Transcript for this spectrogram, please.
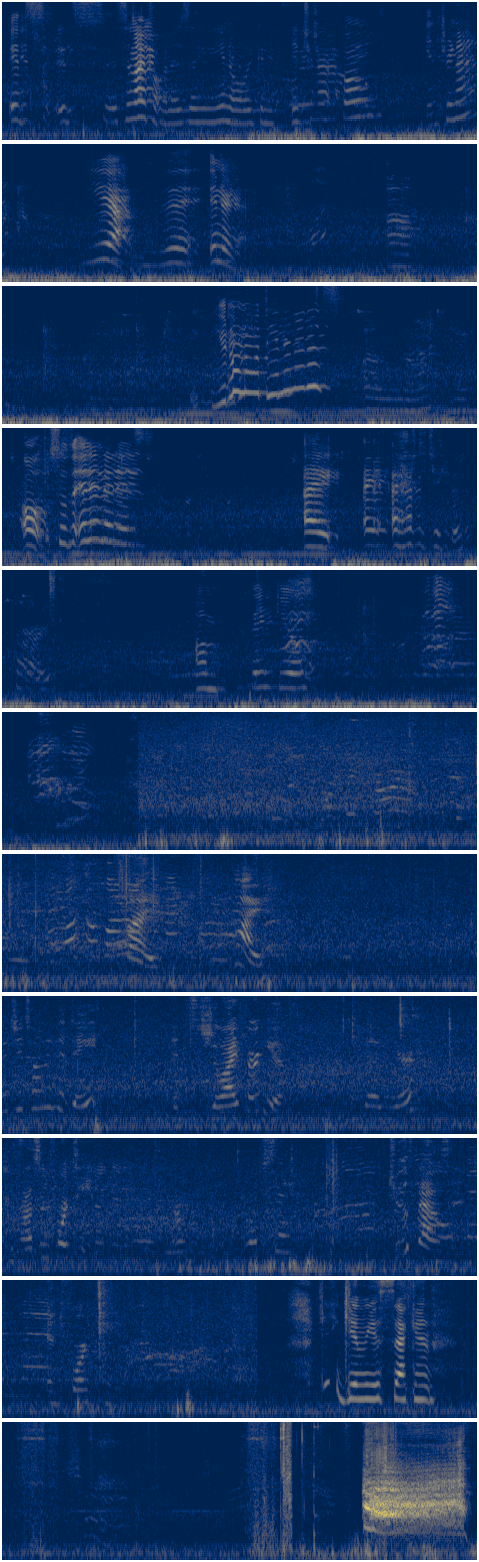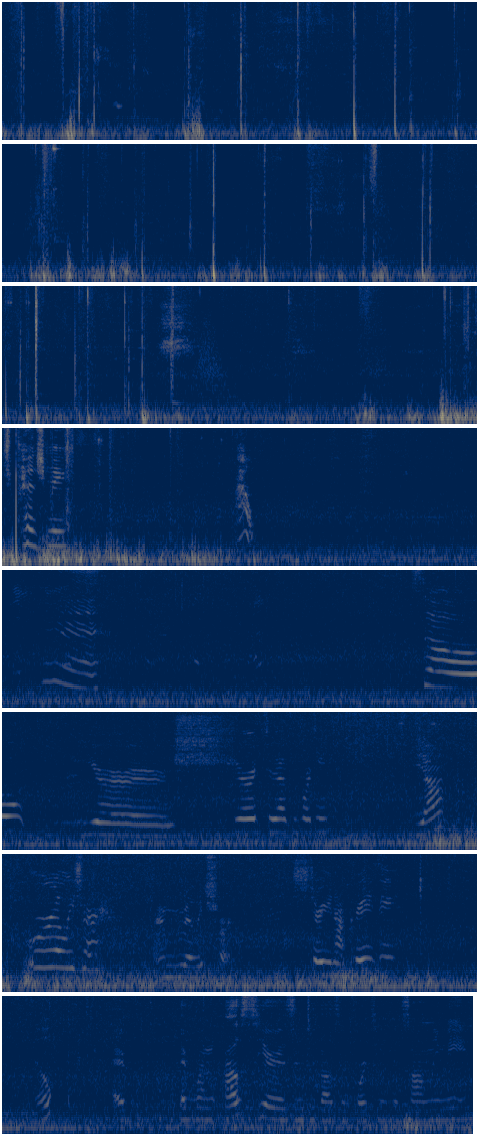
It's it's it's an iPhone, as in you know like an internet phone. Internet? Yeah, the internet. Uh, You don't know what the internet is? um, no. Oh, so the internet is. I I I have to take this. Sorry. Um, thank you. Hi. Hi. Could you tell me the date? It's July 30th, The year? 2014. What'd you say? 2014. Can you give me a second? Pinch me? Ow. So, you're sure it's 2014? Yeah, Really sure? I'm really sure. Sure you're not crazy? Nope. Ev- Everyone else here is in 2014. It's only me.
